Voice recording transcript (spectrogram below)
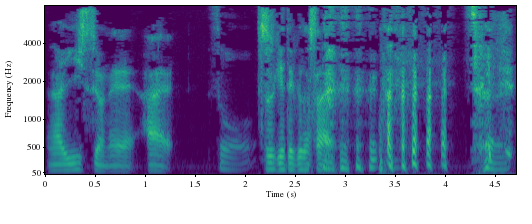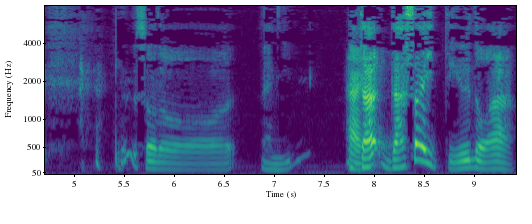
あいいっすよね。はい。そう。続けてください。その、何、はい。だ、ダサいっていうのは、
